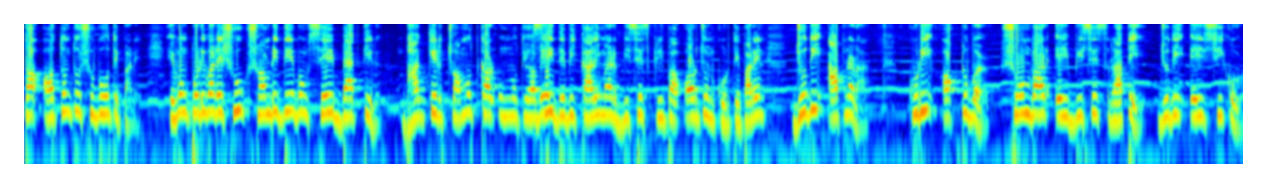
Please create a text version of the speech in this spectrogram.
তা অত্যন্ত শুভ হতে পারে এবং পরিবারের সুখ, সমৃদ্ধি এবং সেই ব্যক্তির ভাগ্যের চমৎকার উন্নতি হবে। এই দেবী কালীমার বিশেষ কৃপা অর্জন করতে পারেন। যদি আপনারা কুড়ি অক্টোবর সোমবার এই বিশেষ রাতে যদি এই শিকড়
